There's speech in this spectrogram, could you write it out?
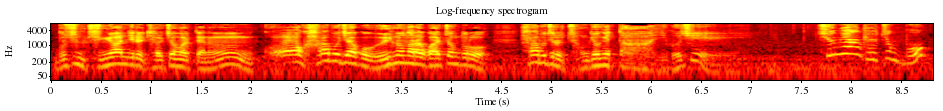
무슨 중요한 일을 결정할 때는 꼭 할아버지하고 의논하라고 할 정도로 할아버지를 존경했다 이거지. 중요한 결정 뭐?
